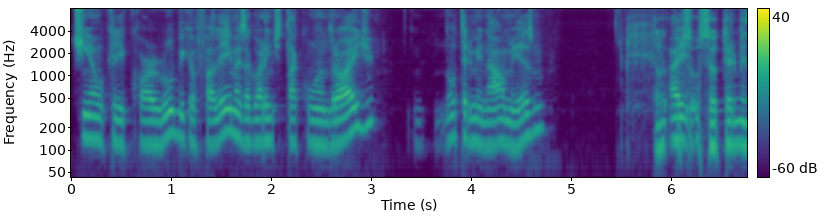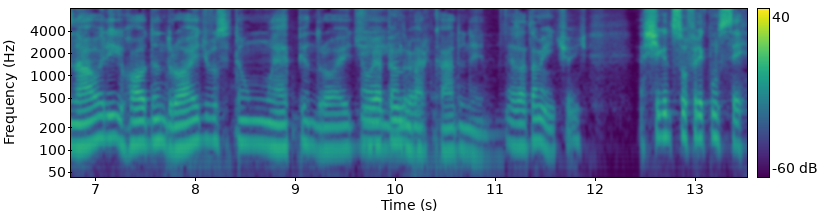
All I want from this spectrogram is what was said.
tinha aquele Core Ruby que eu falei, mas agora a gente está com Android, no terminal mesmo. Então, Aí- o seu terminal ele roda Android, você tem um app Android, É um app Android. embarcado nele. Exatamente. A gente chega de sofrer com C.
